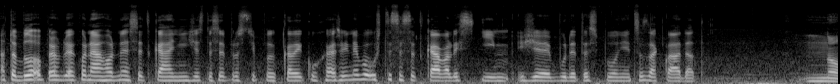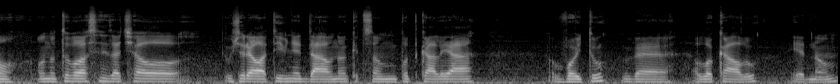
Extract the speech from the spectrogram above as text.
A to bylo opravdu jako náhodné setkání, že jste se prostě potkali kuchaři, nebo už jste se setkávali s tím, že budete spolu něco zakládat? No, ono to vlastně začalo už relatívne dávno, keď som potkal ja Vojtu ve lokálu jednom.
